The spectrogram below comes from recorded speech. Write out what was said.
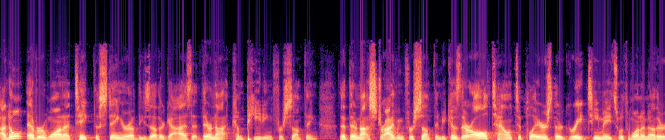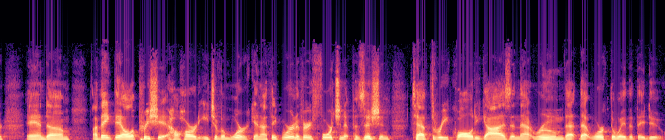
I don't ever want to take the stinger of these other guys that they're not competing for something, that they're not striving for something, because they're all talented players. They're great teammates with one another. And, um, I think they all appreciate how hard each of them work. And I think we're in a very fortunate position to have three quality guys in that room that, that work the way that they do.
